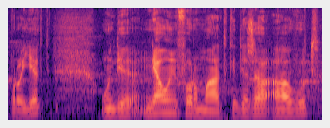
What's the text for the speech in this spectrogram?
proiect, unde ne-au informat că deja a avut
